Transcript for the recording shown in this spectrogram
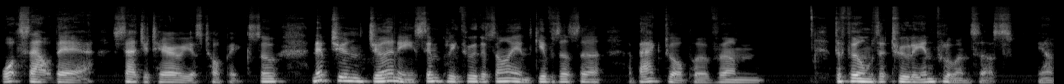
what's out there, Sagittarius topics. So Neptune's journey simply through the signs gives us a, a backdrop of um, the films that truly influence us. Yeah.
